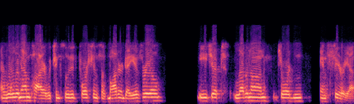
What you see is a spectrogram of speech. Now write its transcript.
and ruled an empire which included portions of modern day Israel, Egypt, Lebanon, Jordan, and Syria.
